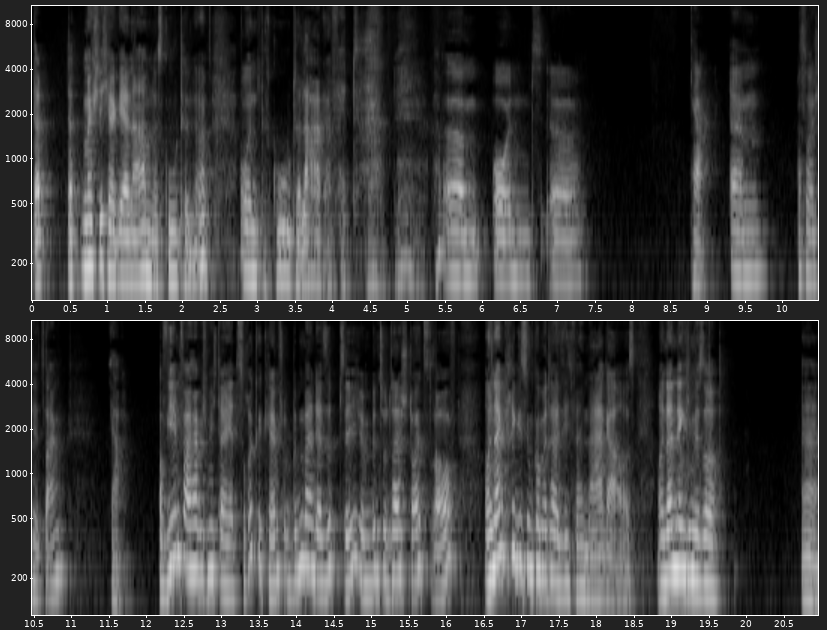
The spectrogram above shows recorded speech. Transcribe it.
das möchte ich ja gerne haben, das Gute, ne? Und das gute Lagerfett. ähm, und äh, ja, ähm, was soll ich jetzt sagen? Ja, auf jeden Fall habe ich mich da jetzt zurückgekämpft und bin bei der 70 und bin total stolz drauf. Und dann kriege ich so einen Kommentar, sieht voll mager aus. Und dann denke ich mir so, äh,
